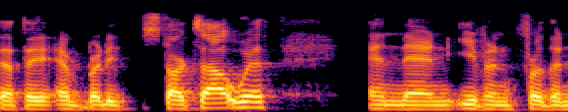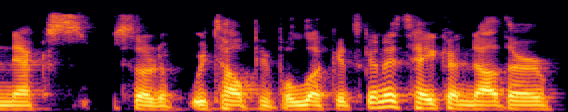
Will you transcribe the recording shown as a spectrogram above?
that they everybody starts out with and then even for the next sort of we tell people look it's going to take another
